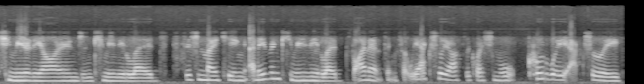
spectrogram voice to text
community owned and community led decision making and even community led financing. So we actually asked the question, well, could we actually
